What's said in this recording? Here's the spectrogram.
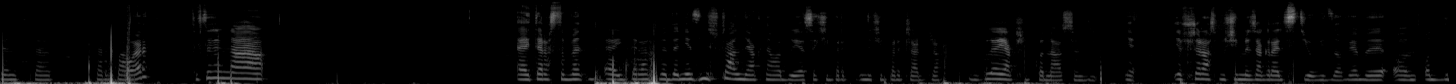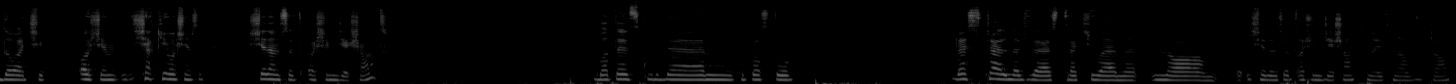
ten Star, star Power. To wtedy na Ej, teraz to będę. Ej, teraz będę niezniszczalny jak naładuję sobie hiper. W ogóle jak szybko na Sandy. Nie. Jeszcze raz musimy zagrać z Stu widzowie, by on odbudować się 8. Jakie 800? 780. Bo to jest kurde mm, po prostu bezczelne, że straciłem no 780, no i znowu to.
